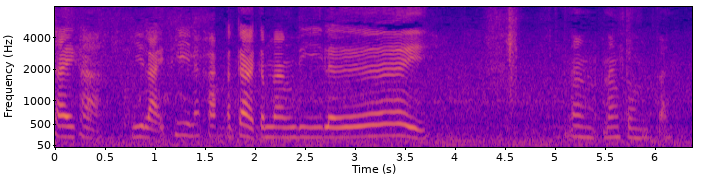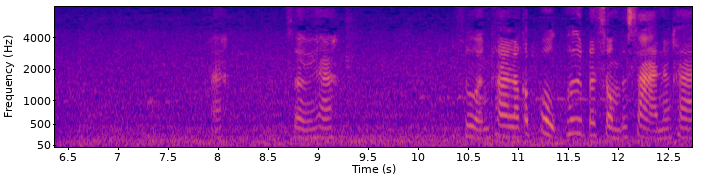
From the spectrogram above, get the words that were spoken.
ใช่ค่ะ มีหลายที่นะคะ อากาศกำลังดีเลย นั่งนั่งตรงนี้กันอะสวยไหมคะสวนค่ะแล้วก็ปลูกพืชผสมผสานนะคะ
